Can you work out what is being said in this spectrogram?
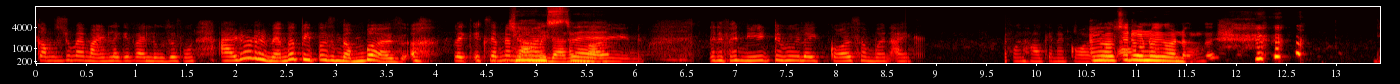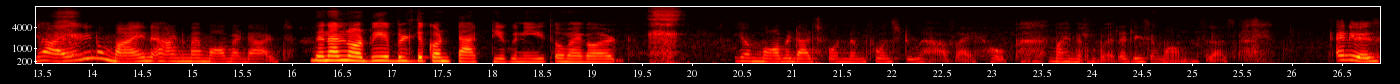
comes to my mind like if I lose a phone, I don't remember people's numbers, like except my Yeah, mom and dad and mine. And if I need to like call someone, I phone, how can I call? I Like also I don't know your number. Yeah, I only know mine and my mom and dad's. Then I'll not be able to contact you, Guneet. Oh my god. Your mom and dad's phone num phones do have, I hope, my number. At least your mom's does. Anyways,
